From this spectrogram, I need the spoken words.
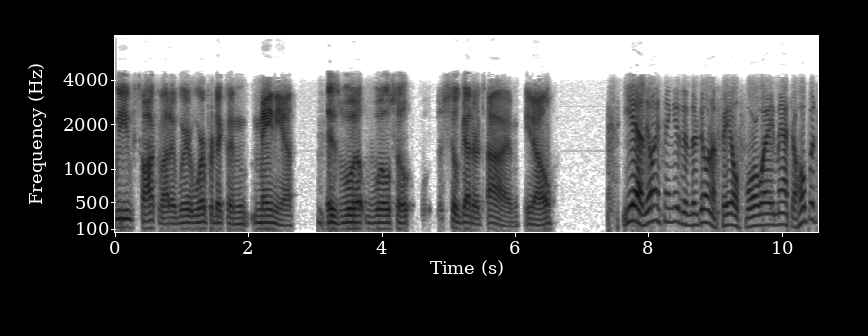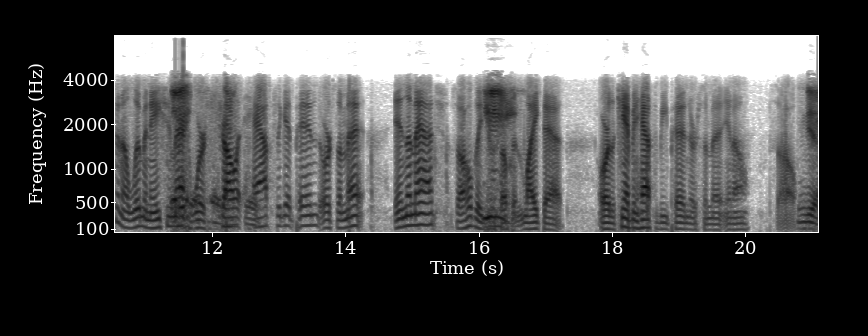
we've talked about it. We're we're predicting Mania is will will she'll she'll get her time. You know. yeah. The only thing is, if they're doing a fatal four way match, I hope it's an elimination match where Charlotte has to get pinned or submit in the match. So I hope they do something like that, or the champion has to be pinned or submit. You know. So Yeah.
